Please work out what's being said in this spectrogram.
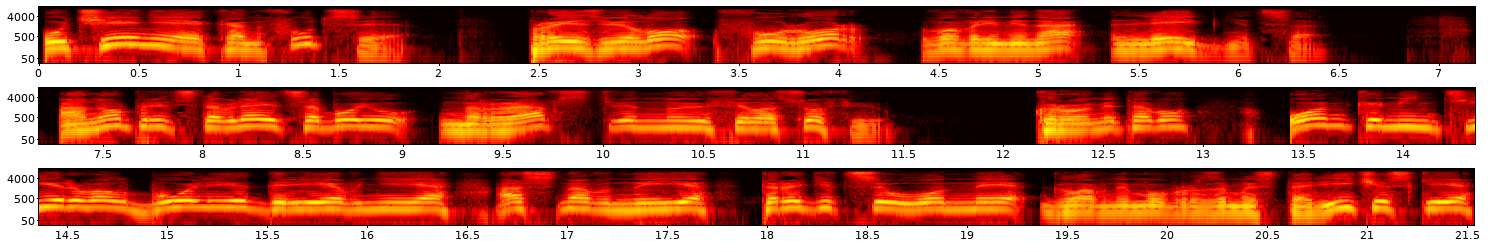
Учение Конфуция произвело фурор во времена Лейбница. Оно представляет собою нравственную философию. Кроме того, он комментировал более древние, основные, традиционные, главным образом исторические,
